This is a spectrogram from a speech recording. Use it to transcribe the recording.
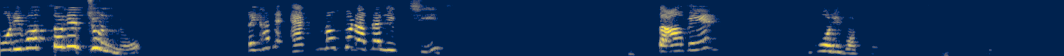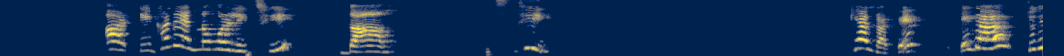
পরিবর্তনের জন্য এখানে এক নম্বর আমরা লিখছি দামের পরিবর্তন আর এখানে এক নম্বরে লিখছি দাম। স্থির। খেয়াল রাখবে, এটা যদি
